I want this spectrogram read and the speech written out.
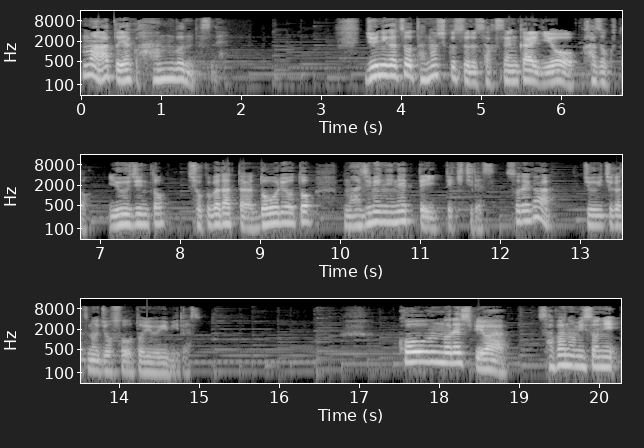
まあ、あと約半分ですね。12月を楽しくする作戦会議を家族と友人と職場だったら同僚と真面目に練っていって基地です。それが11月の助走という意味です。幸運のレシピはサバの味噌煮。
